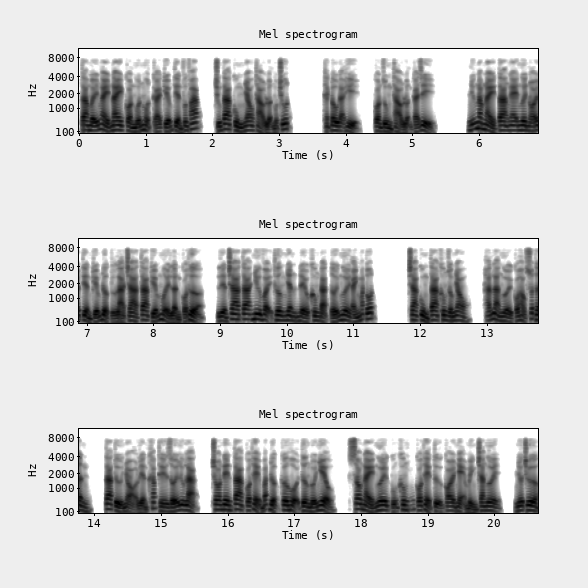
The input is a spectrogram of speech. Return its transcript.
ta mấy ngày nay còn muốn một cái kiếm tiền phương pháp, chúng ta cùng nhau thảo luận một chút. Thạch đầu đại hỉ còn dùng thảo luận cái gì? Những năm này ta nghe ngươi nói tiền kiếm được là cha ta kiếm mười lần có thừa, liền cha ta như vậy thương nhân đều không đạt tới ngươi ánh mắt tốt. Cha cùng ta không giống nhau, hắn là người có học xuất thân, ta từ nhỏ liền khắp thế giới lưu lạc, cho nên ta có thể bắt được cơ hội tương đối nhiều, sau này ngươi cũng không có thể tự coi nhẹ mình cha ngươi, nhớ chưa?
